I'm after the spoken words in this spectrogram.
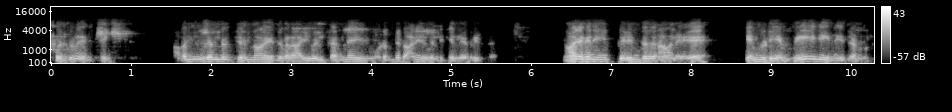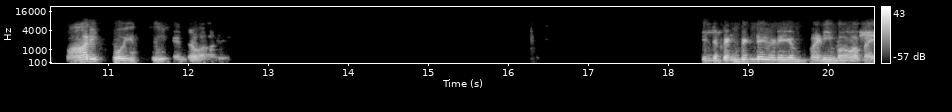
சொல்லுவது அவன் சொல்றது இருந்தாலே தவிர இவள் தன்னை உடம்பு தானே சொல்லிக்கல் அப்படின்றார் நாயகனை பிரிந்ததனாலே என்னுடைய மேனி நிறம் மாறிப்போயிற்று என்றவாறு இந்த பெண் பிள்ளையுடைய மணிமாமை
